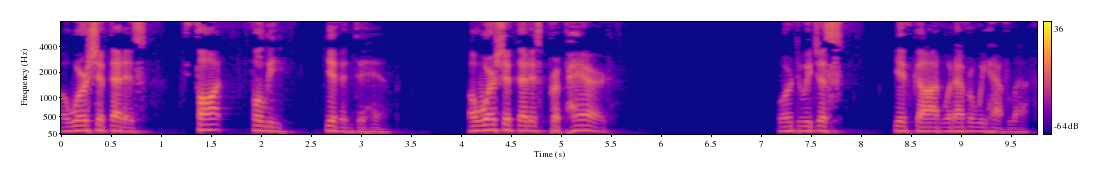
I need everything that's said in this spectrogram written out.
A worship that is thoughtfully given to Him, a worship that is prepared. Or do we just give God whatever we have left?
